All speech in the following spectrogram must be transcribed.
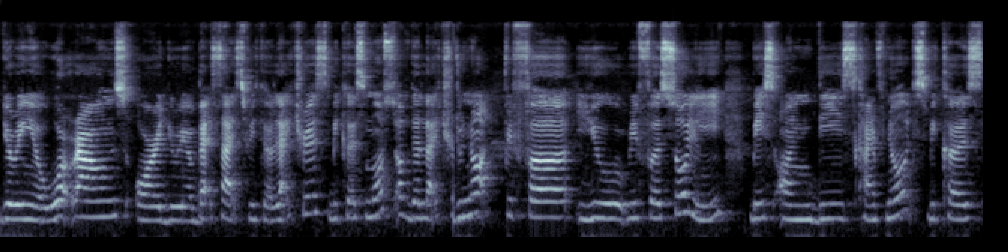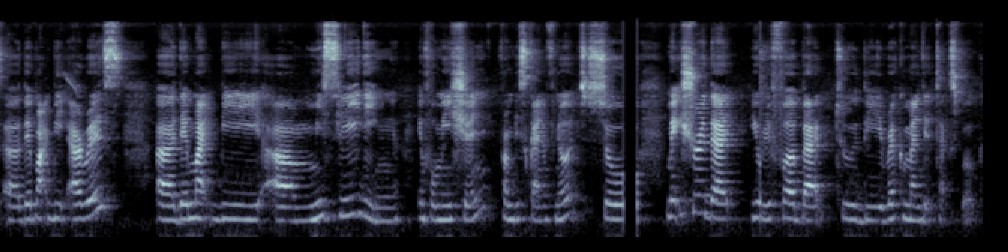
during your ward rounds or during your bedsides with your lecturers because most of the lecturers do not prefer you refer solely based on these kind of notes because uh, there might be errors uh, there might be um, misleading information from this kind of notes. So make sure that you refer back to the recommended textbook.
